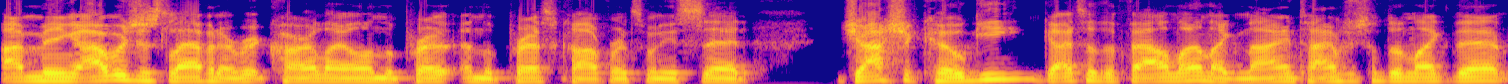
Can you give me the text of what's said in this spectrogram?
I mean, I was just laughing at Rick Carlisle in the press in the press conference when he said Josh Okogie got to the foul line like nine times or something like that.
